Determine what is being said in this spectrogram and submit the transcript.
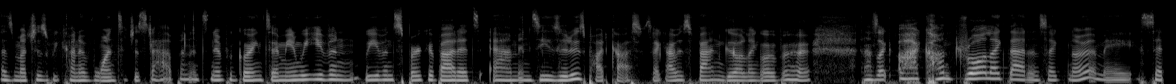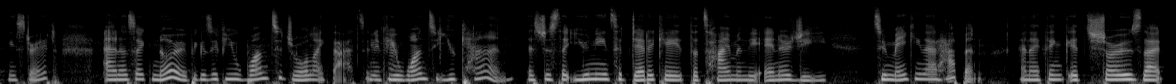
As much as we kind of want it just to happen, it's never going to. I mean, we even we even spoke about it um, in Zulu's podcast. It's like I was fangirling over her, and I was like, "Oh, I can't draw like that." And it's like, "No, it may set me straight." And it's like, "No, because if you want to draw like that, and you if can. you want to, you can. It's just that you need to dedicate the time and the energy to making that happen." And I think it shows that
